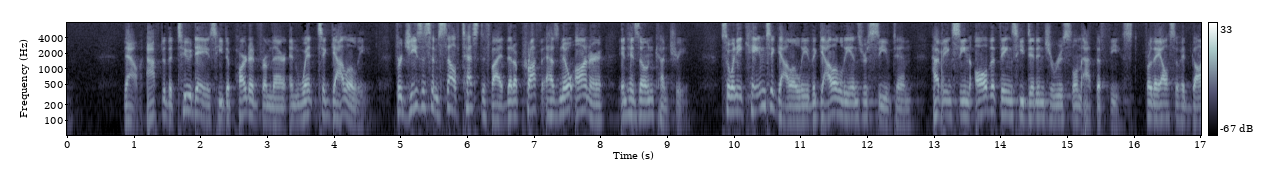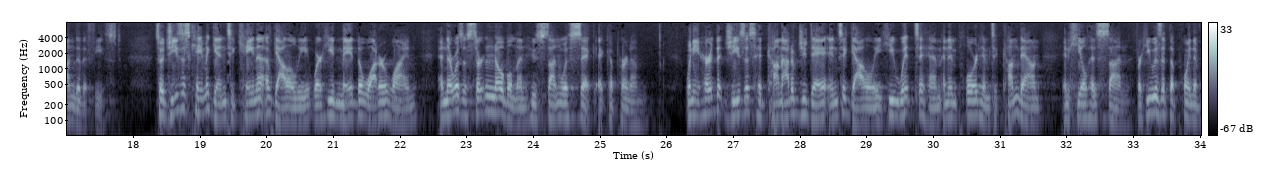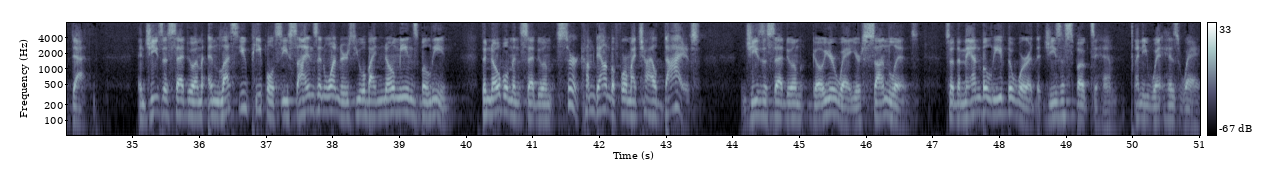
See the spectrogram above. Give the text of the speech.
Now, after the two days, he departed from there and went to Galilee for Jesus himself testified that a prophet has no honor in his own country. So when he came to Galilee, the Galileans received him, having seen all the things he did in Jerusalem at the feast, for they also had gone to the feast. So Jesus came again to Cana of Galilee, where he had made the water wine, and there was a certain nobleman whose son was sick at Capernaum. When he heard that Jesus had come out of Judea into Galilee, he went to him and implored him to come down and heal his son, for he was at the point of death. And Jesus said to him, Unless you people see signs and wonders, you will by no means believe. The nobleman said to him, Sir, come down before my child dies. And Jesus said to him, Go your way, your son lives. So the man believed the word that Jesus spoke to him, and he went his way.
